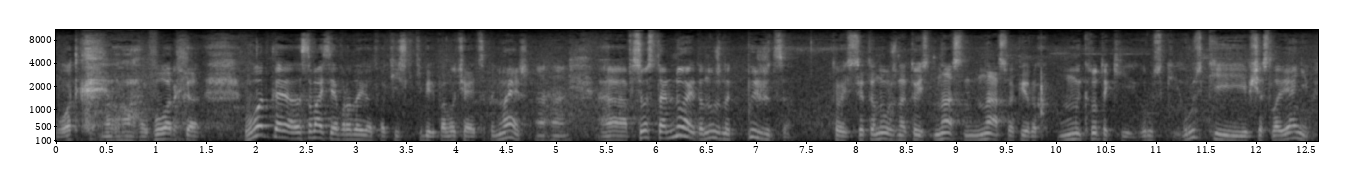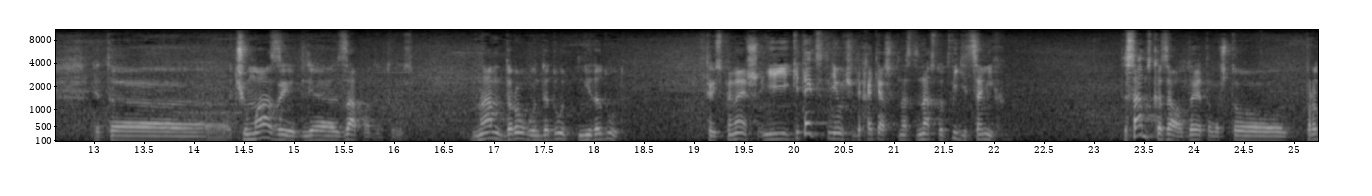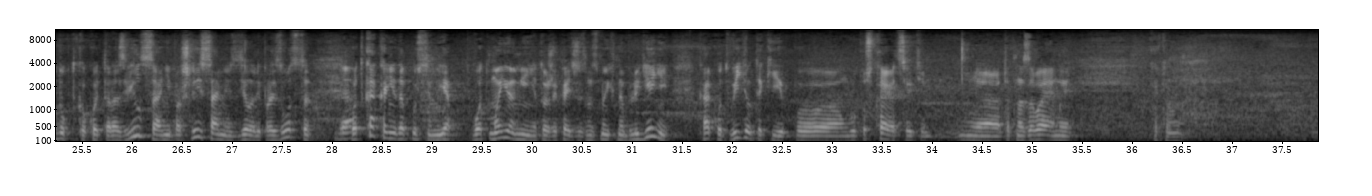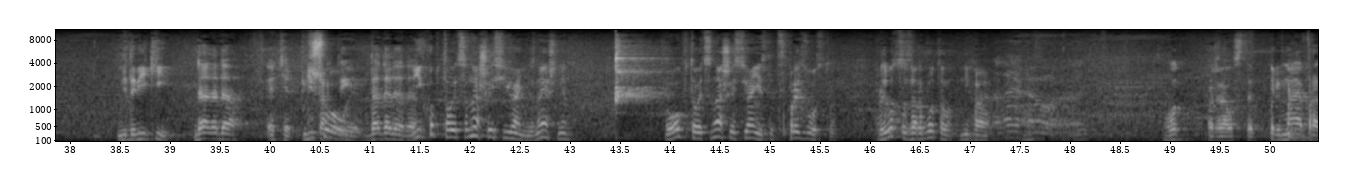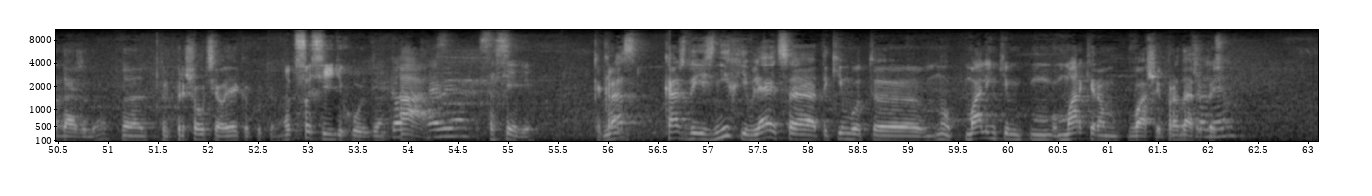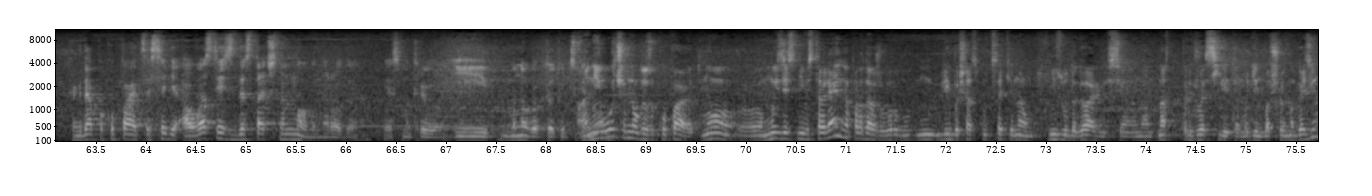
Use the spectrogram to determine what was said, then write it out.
Водка. Водка. Водка сама себя продает фактически теперь получается, понимаешь? Ага. А все остальное это нужно пыжиться. То есть это нужно, то есть нас, нас, во-первых, мы кто такие? Русские. Русские и вообще славяне это чумазы для Запада. То есть нам дорогу дадут, не дадут. То есть, понимаешь, и китайцы не очень хотят, чтобы нас, нас тут видеть самих. Ты сам сказал до этого, что продукт какой-то развился, они пошли, сами сделали производство. Да. Вот как они, допустим, я, вот мое мнение тоже, опять же, из моих наблюдений, как вот видел такие, выпускаются эти э, так называемые, как он, медовики. Да-да-да, эти дешевые. Да-да-да. Их оптовая цена 6 юаней, знаешь, нет? Оптовая цена 6 юаней, это с производства. Производство заработал Нихай. Вот, пожалуйста, прямая продажа, да? Пришел человек и купил. Это соседи ходят, да. А, соседи. Как ну, раз каждый из них является таким вот э, ну, маленьким маркером вашей продажи. То есть, когда покупают соседи, а у вас здесь достаточно много народу, я смотрю, и много кто тут. Они очень много закупают, но э, мы здесь не выставляем на продажу, либо сейчас мы, кстати, нам внизу договариваемся, нас пригласили там один большой магазин,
